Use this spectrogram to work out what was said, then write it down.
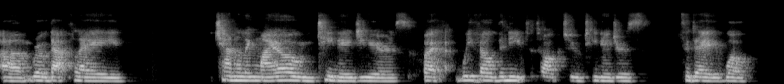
um, wrote that play channeling my own teenage years, but we felt the need to talk to teenagers today. Well,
